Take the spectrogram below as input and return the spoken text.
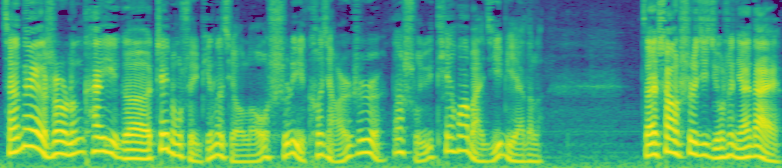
在那个时候能开一个这种水平的酒楼，实力可想而知，那属于天花板级别的了。在上世纪九十年代，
